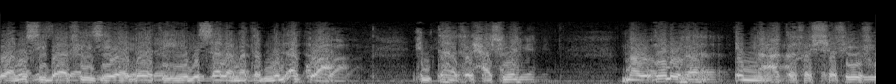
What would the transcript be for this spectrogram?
ونسب في زياداته لسلمة بن الأكوع. انتهت الحاشية. موئلها إن عكف الشفيف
